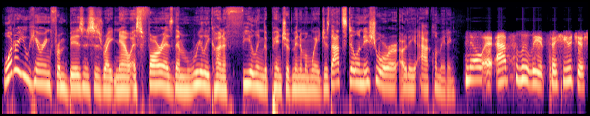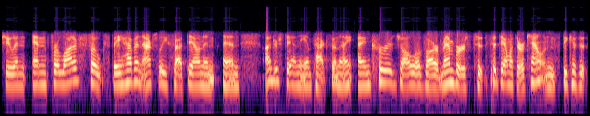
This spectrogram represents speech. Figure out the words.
what are you hearing from businesses right now as far as them really kind of feeling the pinch of minimum wage? Is that still an issue or are they acclimating? No, absolutely. It's a huge issue. And, and for a lot of folks, they haven't actually sat down and, and understand the impacts. And I, I encourage all of our members to sit down with their accountants because it's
